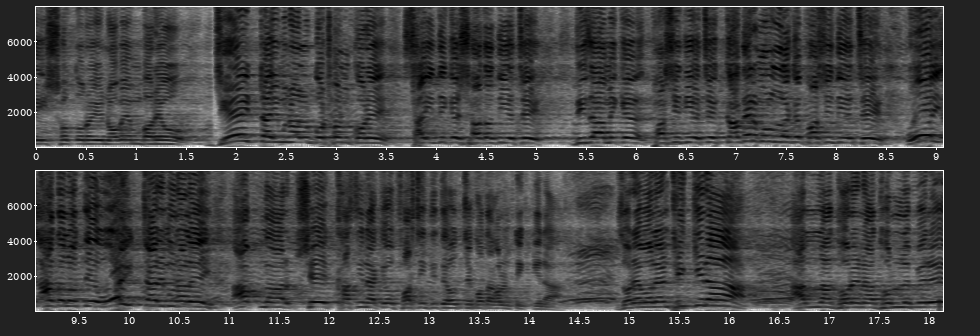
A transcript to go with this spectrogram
এই সতেরোই নভেম্বরেও যে ট্রাইব্যুনাল গঠন করে সাইদিকে সাজা দিয়েছে নিজামীকে ফাঁসি দিয়েছে, কাদের মোল্লাকে ফাঁসি দিয়েছে, ওই আদালতে, ওই ট্রাইব্যুনালে আপনার শেখ হাসিনাকেও ফাঁসি দিতে হচ্ছে, কথা বলেন ঠিক কিনা? জোরে বলেন ঠিক কিনা? আল্লাহ ধরে না ধরলে পেরে,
